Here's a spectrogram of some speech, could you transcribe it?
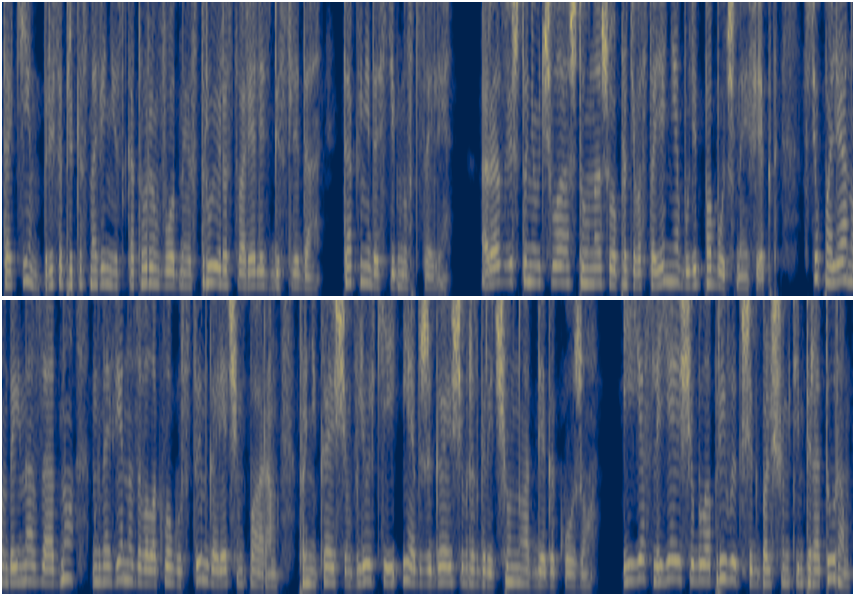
таким, при соприкосновении с которым водные струи растворялись без следа, так и не достигнув цели. Разве что не учла, что у нашего противостояния будет побочный эффект. Всю поляну, да и нас заодно, мгновенно заволокло густым горячим паром, проникающим в легкие и обжигающим разгоряченную от бега кожу. И если я еще была привыкшей к большим температурам,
